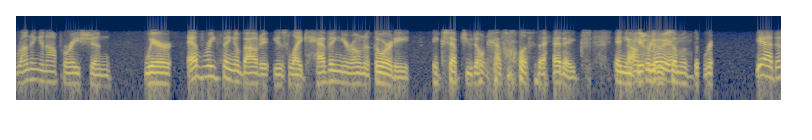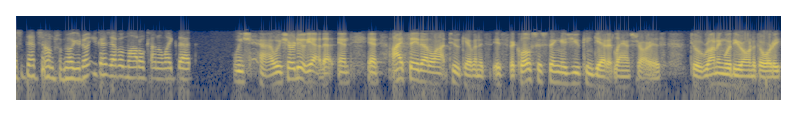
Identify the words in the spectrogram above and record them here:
running an operation where everything about it is like having your own authority, except you don't have all of the headaches and you Sounds get familiar. rid of some of the risk. Yeah, doesn't that sound familiar? Don't you guys have a model kind of like that? We we sure do, yeah. That and and I say that a lot too, Kevin. It's it's the closest thing as you can get at Landstar is to running with your own authority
